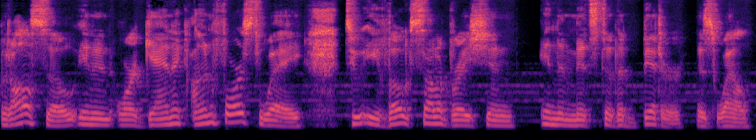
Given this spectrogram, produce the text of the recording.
but also in an organic, unforced way to evoke celebration in the midst of the bitter as well.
